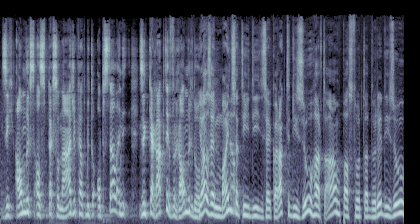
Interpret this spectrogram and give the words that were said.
zich anders als personage gaat moeten opstellen. En die- zijn karakter verandert ook. Ja, zijn mindset, die, die, zijn karakter, die zo hard aangepast wordt daardoor. Hè, die zo,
